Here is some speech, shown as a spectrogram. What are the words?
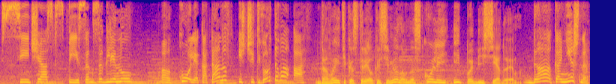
Сейчас в список загляну. А, Коля Катанов из 4 А. Давайте-ка Стрелка Семеновна с Колей и побеседуем. Да, конечно.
